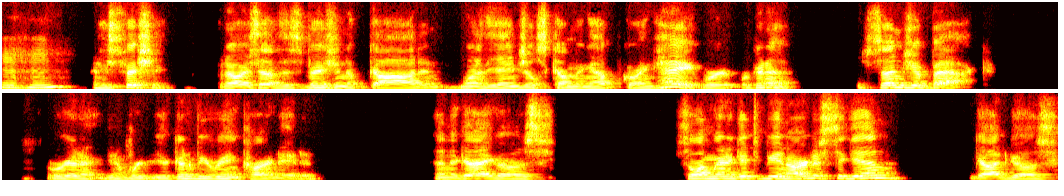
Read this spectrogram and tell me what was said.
Mm-hmm. and he's fishing but I always have this vision of God and one of the angels coming up, going, "Hey, we're we're gonna send you back. We're gonna, you know, you're gonna be reincarnated." And the guy goes, "So I'm gonna get to be an artist again?" God goes,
